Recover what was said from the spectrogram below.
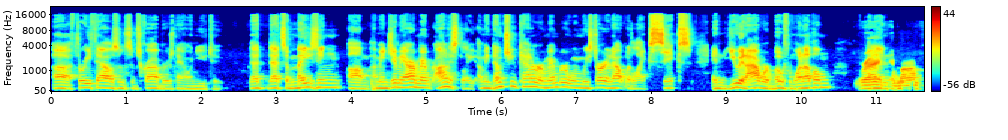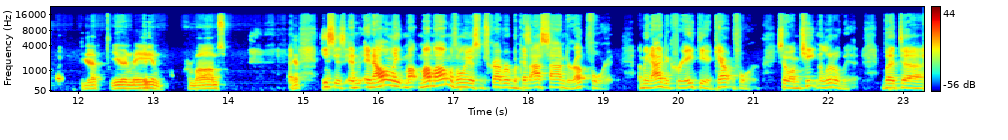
uh, 3,000 subscribers now on YouTube. That that's amazing. Um, I mean, Jimmy, I remember honestly. I mean, don't you kind of remember when we started out with like six, and you and I were both one of them? Right, I mean, and mom. Yep, you and me and her moms. Yep. this is and, and I only my, my mom was only a subscriber because I signed her up for it. I mean, I had to create the account for her, so I'm cheating a little bit. But uh,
